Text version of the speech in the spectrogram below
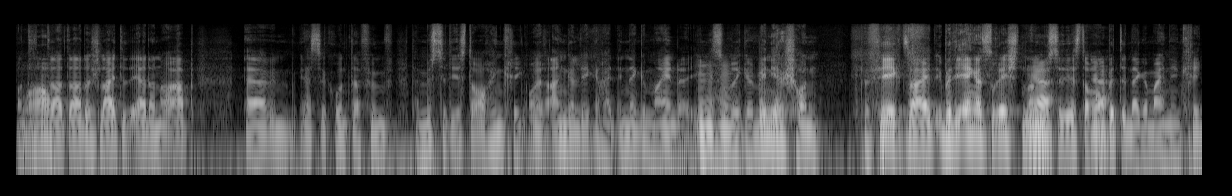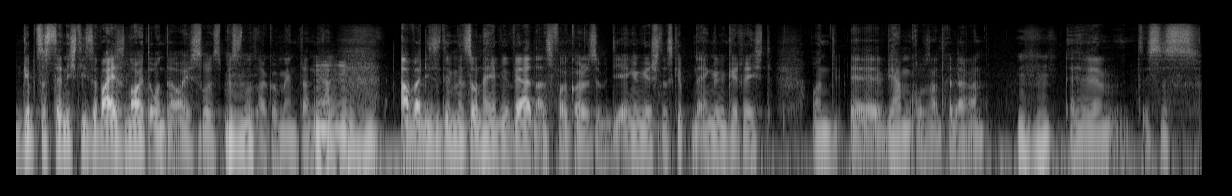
Und Wow. da, dadurch leitet er dann auch ab, äh, im 1. Korinther 5, dann müsstet ihr es doch auch hinkriegen, eure Angelegenheit in der Gemeinde irgendwie zu Mhm. regeln. Wenn ihr schon befähigt seid, über die Engel zu richten, dann Ja, müsstet ihr es doch ja. auch bitte in der Gemeinde hinkriegen. Gibt es denn nicht diese weisen Leute unter euch? So ist ein bisschen das Argument dann, ja. Mhm. Aber diese Dimension, hey, wir werden als Volk Gottes über die Engel gerichtet, es gibt ein Engelgericht und äh, wir haben einen großen Anteil daran. Mhm. Ähm, das ist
